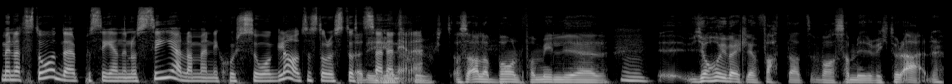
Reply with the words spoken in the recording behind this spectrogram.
men att stå där på scenen och se alla människor så glad som står och Ja, studsar det är där helt nere. sjukt. Alltså alla barnfamiljer. Mm. Eh, Jag har ju verkligen fattat vad Samir och Viktor är.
